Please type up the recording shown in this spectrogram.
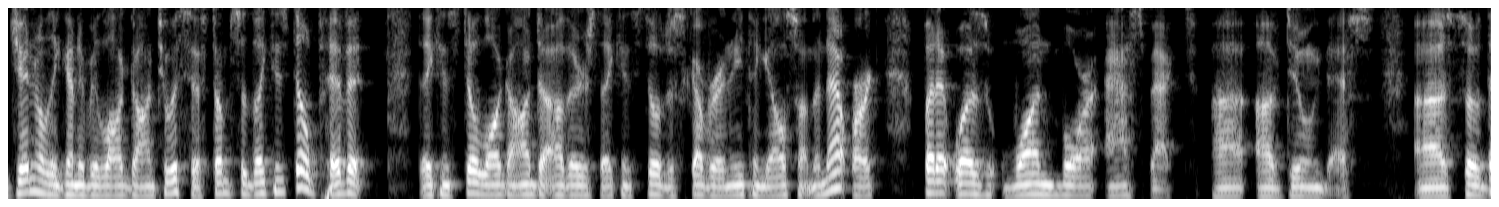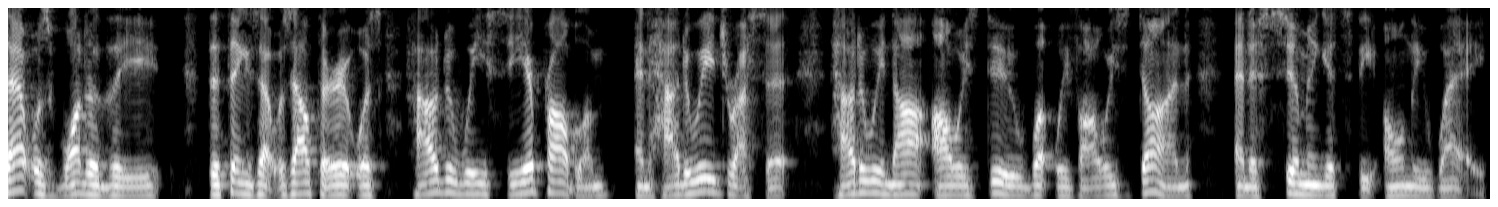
generally going to be logged on to a system so they can still pivot. They can still log on to others. They can still discover anything else on the network but it was one more aspect uh, of doing this. Uh, so that was one of the the things that was out there. It was how do we see a problem and how do we address it? How do we not always do what we've always done and assuming it's the only way?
